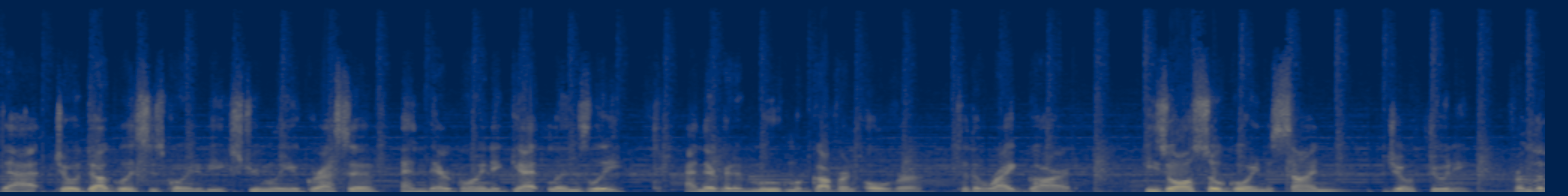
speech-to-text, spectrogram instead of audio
that Joe Douglas is going to be extremely aggressive and they're going to get Linsley and they're going to move McGovern over to the right guard. He's also going to sign Joe Thuney from the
